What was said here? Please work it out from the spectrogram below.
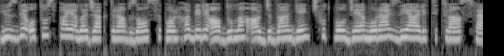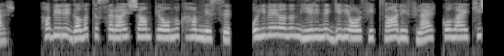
%30 pay alacak Trabzonspor haberi Abdullah Avcı'dan genç futbolcuya moral ziyareti transfer. Haberi Galatasaray şampiyonluk hamlesi. Oliveira'nın yerine geliyor fit tarifler, kolay kiş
